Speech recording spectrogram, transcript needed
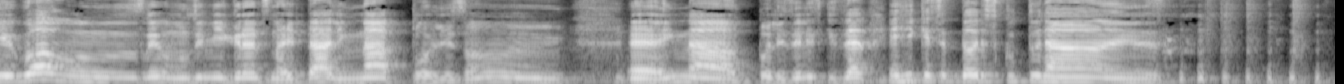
Igual uns, uns imigrantes na Itália, em Nápoles. Ai, é, em Nápoles. Eles quiseram enriquecedores culturais.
